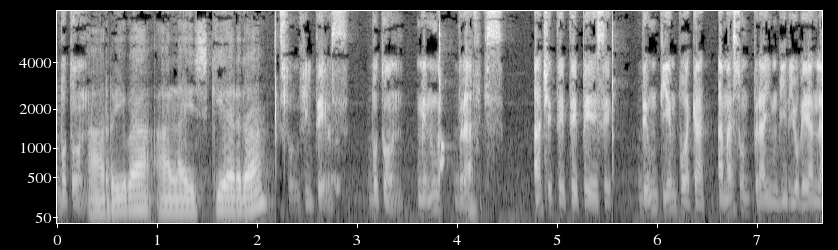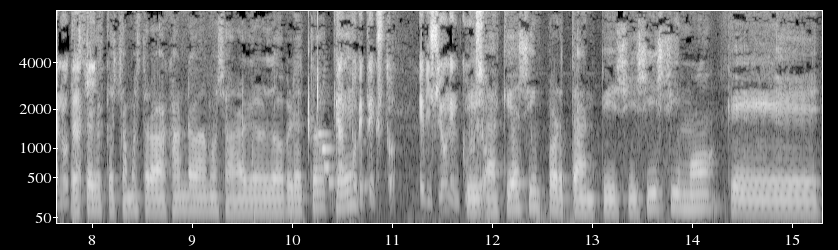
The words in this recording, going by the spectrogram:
Botón. arriba a la izquierda. Son filters. Botón. Menú. Graphics. HTTPS. De un tiempo acá. Amazon Prime Video. Vean la nota Este es aquí. el que estamos trabajando. Vamos a darle el doble toque. Campo de texto. Edición en Y curso. aquí es importantísimo que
